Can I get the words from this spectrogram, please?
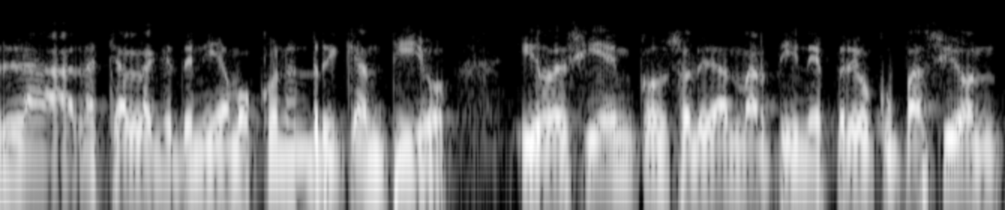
La, la charla que teníamos con Enrique Antío. Y recién con Soledad Martínez, preocupación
